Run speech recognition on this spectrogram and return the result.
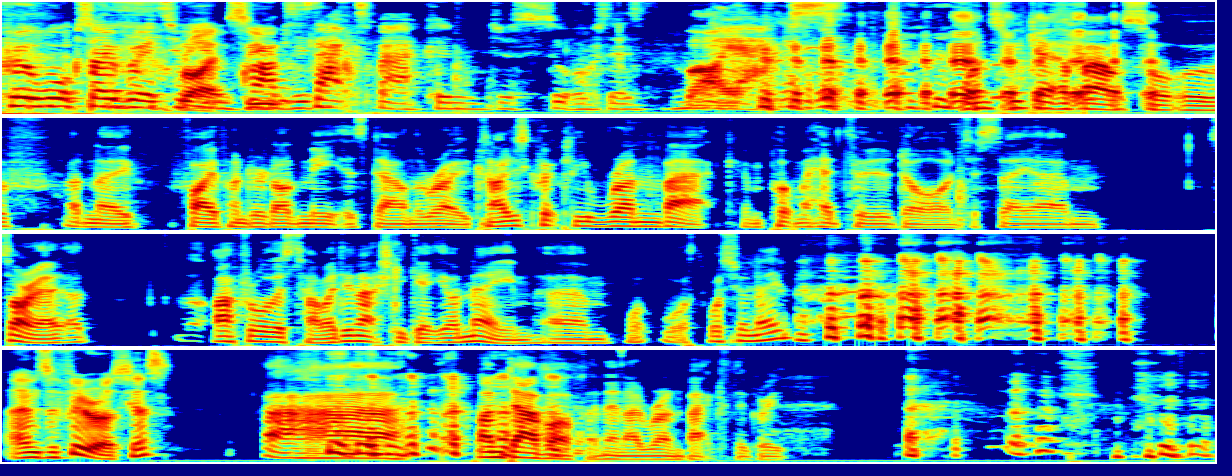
Krill walks over to Right, him, so you- grabs his axe back, and just sort of says, "My axe." Once we get about sort of, I don't know, 500 odd meters down the road, can I just quickly run back and put my head through the door and just say, um, sorry, I, after all this time, I didn't actually get your name. Um, what, what's what's your name? I'm Zephyros, yes? Ah, I'm Davov, and then I run back to the group.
